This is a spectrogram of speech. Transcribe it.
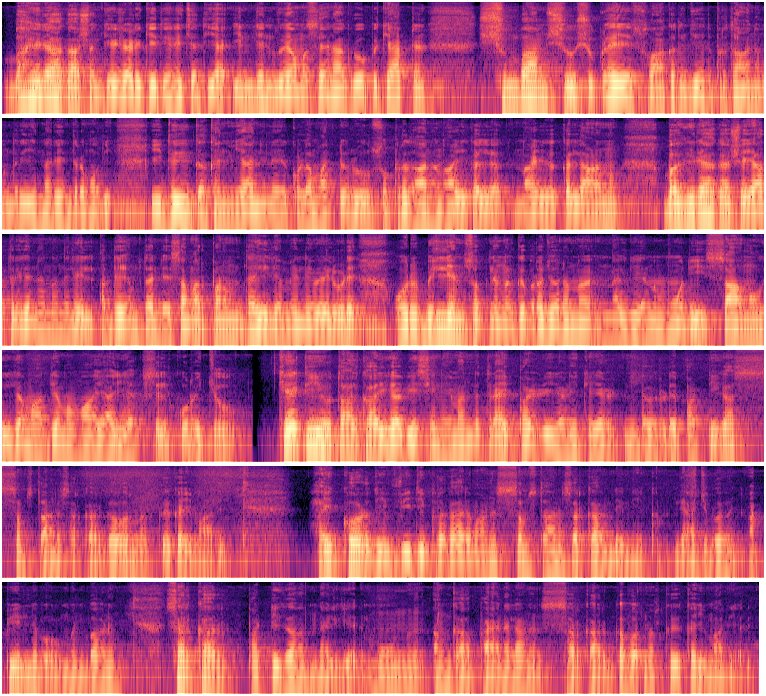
ബഹിരാകാശം കീഴടക്കി തിരിച്ചെത്തിയ ഇന്ത്യൻ വ്യോമസേന ഗ്രൂപ്പ് ക്യാപ്റ്റൻ ശുംഭാംശു ശുക്ലയെ സ്വാഗതം ചെയ്ത് പ്രധാനമന്ത്രി നരേന്ദ്രമോദി. ഇത് ഗഗൻയാനിലേക്കുള്ള മറ്റൊരു സുപ്രധാന നാഴികല്ല നാഴികക്കല്ലാണെന്നും ബഹിരാകാശ യാത്രികൻ എന്ന നിലയിൽ അദ്ദേഹം തന്റെ സമർപ്പണം ധൈര്യം എന്നിവയിലൂടെ ഒരു ബില്യൺ സ്വപ്നങ്ങൾക്ക് പ്രചോദനം നൽകിയെന്നും മോദി സാമൂഹിക മാധ്യമമായ യക്സിൽ കുറിച്ചു. കെ ടി യു താൽക്കാലിക വി സി നിയമനത്തിനായി പരിഗണിക്കേണ്ടവരുടെ പട്ടിക സംസ്ഥാന സർക്കാർ ഗവർണർക്ക് കൈമാറി. ഹൈക്കോടതി വിധി പ്രകാരമാണ് സംസ്ഥാന സർക്കാരിന്റെ നീക്കം. രാജ്ഭവൻ അപ്പീലിന് പോകും മുൻപാണ് സർക്കാർ പട്ടിക നൽകിയത്. മൂന്ന് അംഗ പാനലാണ് സർക്കാർ ഗവർണർക്ക് കൈമാറിയത്.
